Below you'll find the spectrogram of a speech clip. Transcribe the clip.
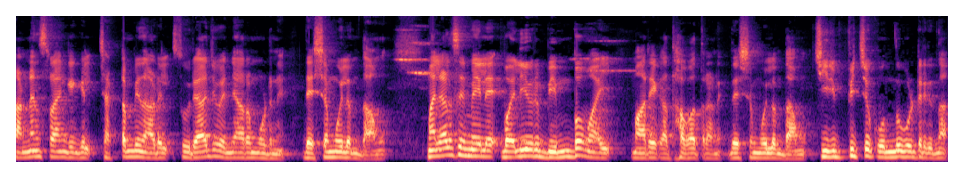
കണ്ണൻ സ്രാങ്കെങ്കിൽ ചട്ടമ്പി നാടിൽ സുരാജ് വെഞ്ഞാറമൂടിന് ദശമൂലം ദാമു. മലയാള സിനിമയിലെ വലിയൊരു ബിംബമായി മാറിയ കഥാപാത്രമാണ് ദശമൂലം ദാമു. ചിരിപ്പിച്ച് കൊന്നുകൊണ്ടിരുന്ന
